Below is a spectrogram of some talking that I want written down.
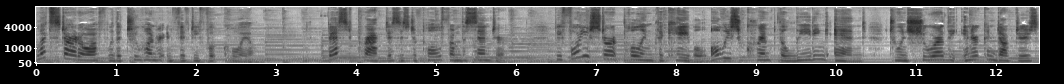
Let's start off with a 250 foot coil. Best practice is to pull from the center. Before you start pulling the cable, always crimp the leading end to ensure the inner conductors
